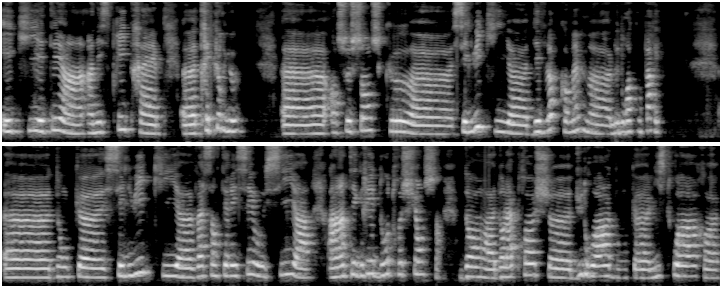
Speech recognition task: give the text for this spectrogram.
et qui était un, esprit très, très curieux, en ce sens que c'est lui qui développe quand même le droit comparé. Euh, donc euh, c'est lui qui euh, va s'intéresser aussi à, à intégrer d'autres sciences dans, dans l'approche du droit, donc l'histoire,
